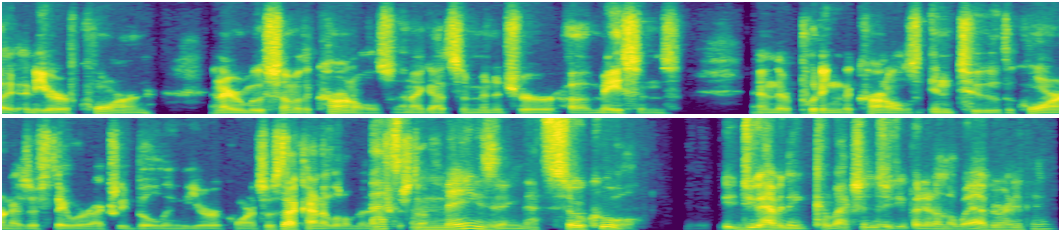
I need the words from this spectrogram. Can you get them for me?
a, an ear of corn, and I removed some of the kernels, and I got some miniature uh, masons, and they're putting the kernels into the corn as if they were actually building the ear of corn. So it's that kind of little miniature That's stuff. amazing. That's so cool. Do you have any collections? Did you put it on the web or anything?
